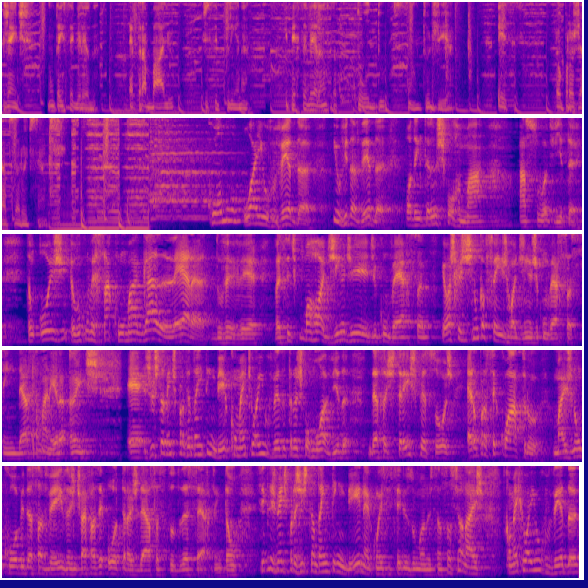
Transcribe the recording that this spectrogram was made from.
Gente, não tem segredo. É trabalho, disciplina e perseverança todo santo dia. Esse é o Projeto 0800. Como o Ayurveda e o Vida Veda podem transformar a sua vida. Então hoje eu vou conversar com uma galera do VV. Vai ser tipo uma rodinha de, de conversa. Eu acho que a gente nunca fez rodinhas de conversa assim, dessa maneira, antes é, justamente para tentar entender como é que o Ayurveda transformou a vida dessas três pessoas. Eram para ser quatro, mas não coube dessa vez. A gente vai fazer outras dessas se tudo der certo. Então, simplesmente para a gente tentar entender, né, com esses seres humanos sensacionais, como é que o Ayurveda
